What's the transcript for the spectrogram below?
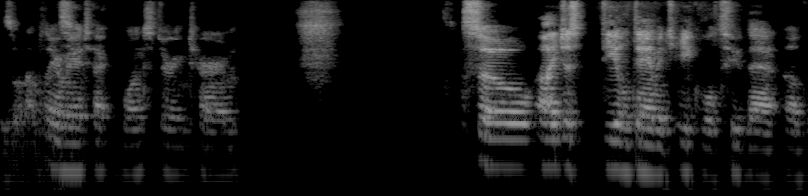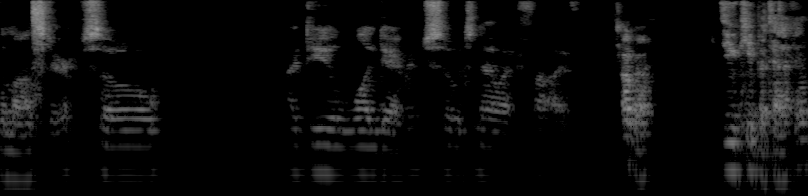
Is what I'm player may attack once during turn. So I just deal damage equal to that of the monster. So I deal one damage, so it's now at five. Okay. Do you keep attacking?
